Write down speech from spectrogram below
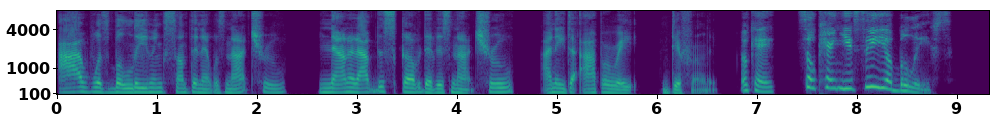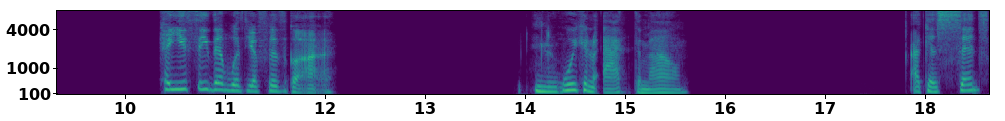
I was believing something that was not true. Now that I've discovered that it's not true, I need to operate differently. Okay. So can you see your beliefs? Can you see them with your physical eye? We can act them out. I can sense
